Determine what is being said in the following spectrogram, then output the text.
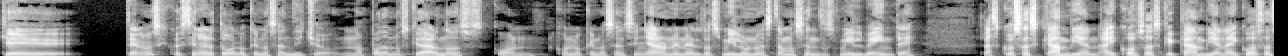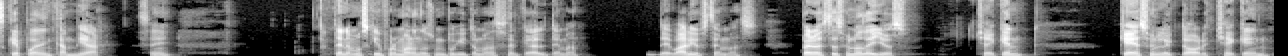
que tenemos que cuestionar todo lo que nos han dicho. No podemos quedarnos con, con lo que nos enseñaron en el 2001. Estamos en 2020. Las cosas cambian, hay cosas que cambian, hay cosas que pueden cambiar, ¿sí? Tenemos que informarnos un poquito más acerca del tema, de varios temas, pero este es uno de ellos. Chequen ¿Qué es un lector? Chequen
